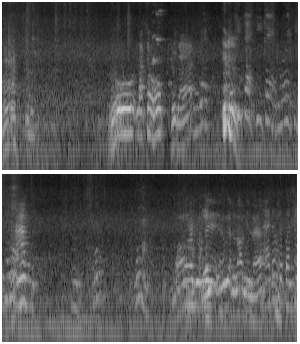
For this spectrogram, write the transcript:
อยู่ รักโชคที่แล้วขี้แตกขี้แตกเลยขี้ทะเลนะนั่นน่ะบ่อยู่ในเฮือนเรานี่แหละอะดูเดี๋ยวก่อนสิ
